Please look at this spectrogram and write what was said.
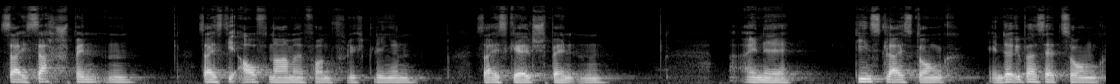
Sei es Sachspenden, sei es die Aufnahme von Flüchtlingen, sei es Geldspenden, eine Dienstleistung in der Übersetzung,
